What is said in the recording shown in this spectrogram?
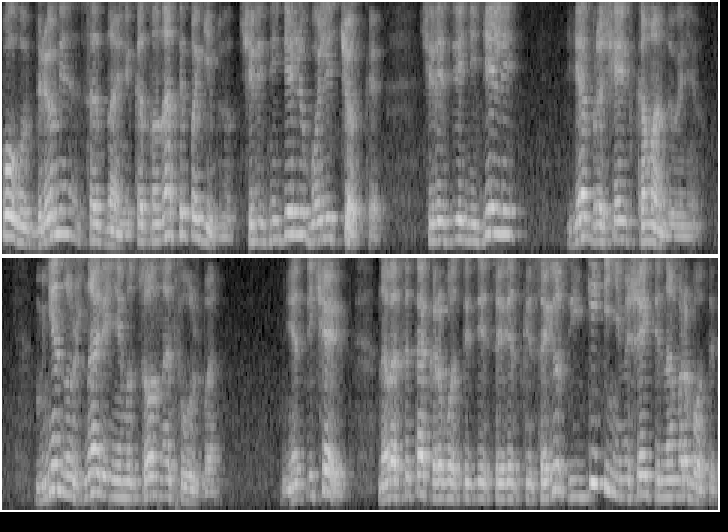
полудреме сознания. Космонавты погибнут. Через неделю более четко. Через две недели я обращаюсь к командованию. Мне нужна реанимационная служба. Мне отвечают. На вас и так работает здесь Советский Союз. Идите, не мешайте нам работать.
